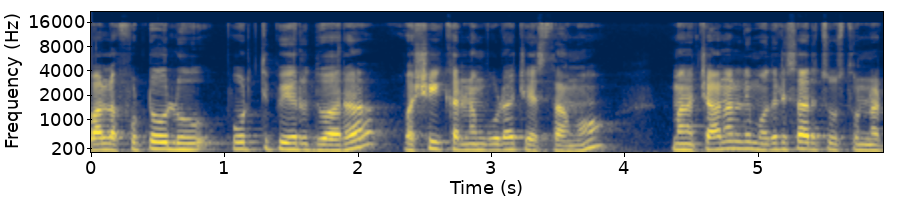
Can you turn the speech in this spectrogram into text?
వాళ్ళ ఫోటోలు పూర్తి పేరు ద్వారా వశీకరణం కూడా చేస్తాము. మన ఛానల్ని మొదటిసారి చూస్తున్నట్లు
